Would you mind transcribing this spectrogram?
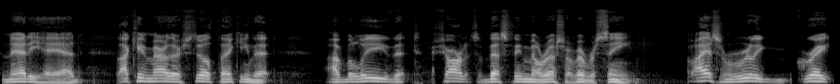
Natty had. I came out of there still thinking that I believe that Charlotte's the best female wrestler I've ever seen. I had some really great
